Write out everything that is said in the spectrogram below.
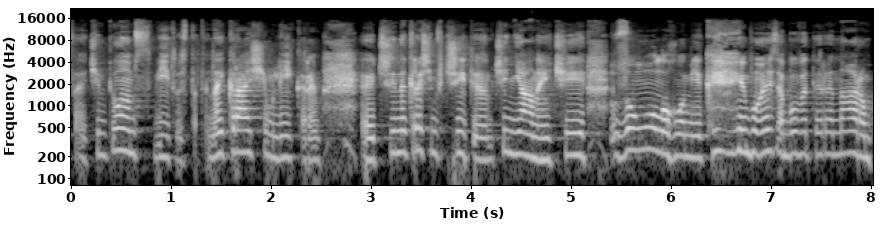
знаю, чемпіоном світу стати, найкращим лікарем, е, чи найкращим вчителем, чи нянею, чи зоологом якимось або ветеринаром.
